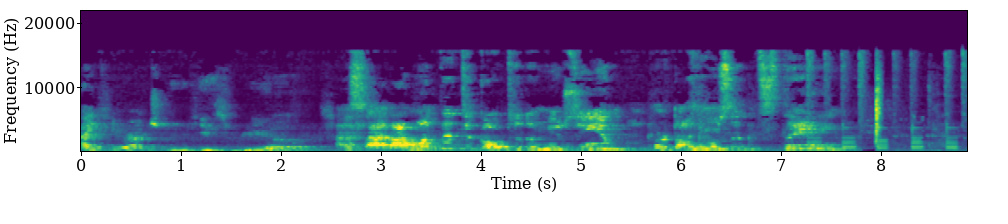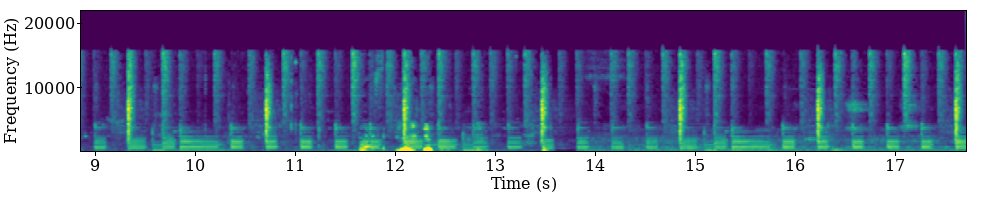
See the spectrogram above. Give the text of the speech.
Hi, Kira. He's real. I said I wanted to go to the museum where dinos stay.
